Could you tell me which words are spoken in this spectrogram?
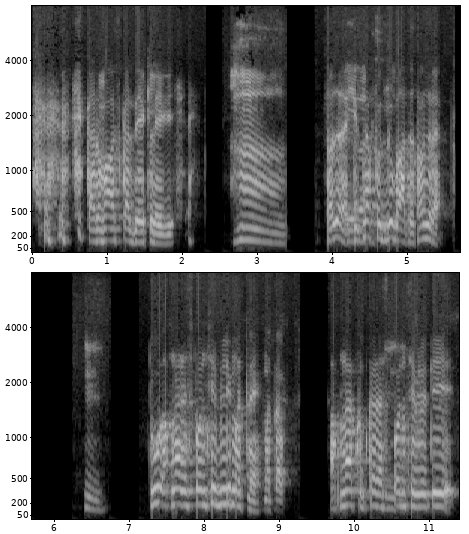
कर्मा उसका देख लेगी। हाँ। समझ रहा है? कितना फुद्दू बात है समझ रहा है? हम्म। तू अपना रिस्पॉन्सिबिलिटी मत ले मतलब अपना खुद का हम्म। रिस्पॉन्सिबिलिटी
